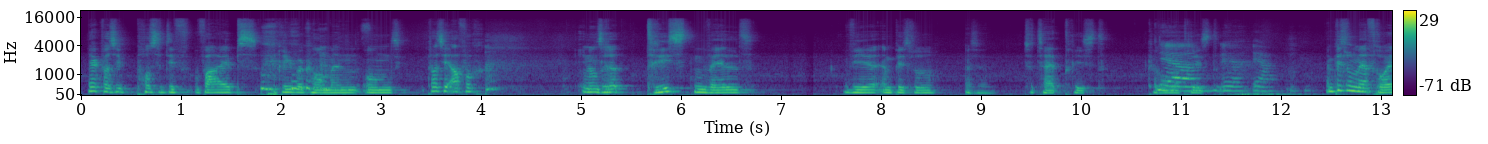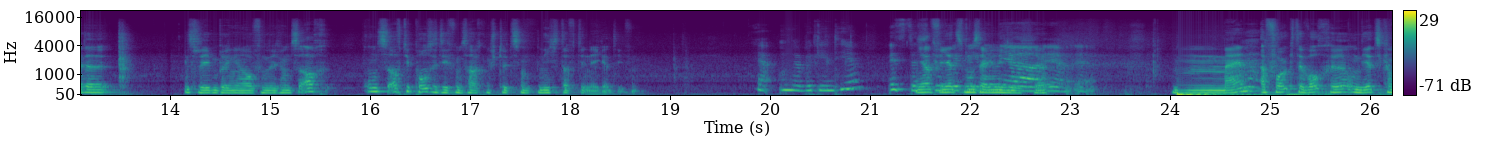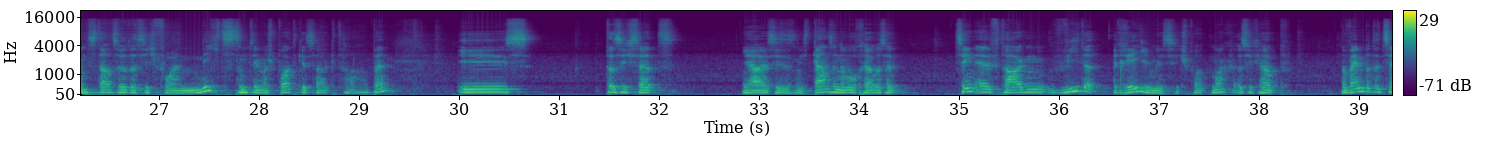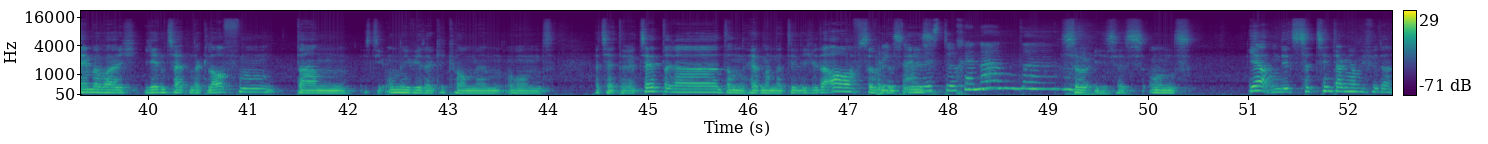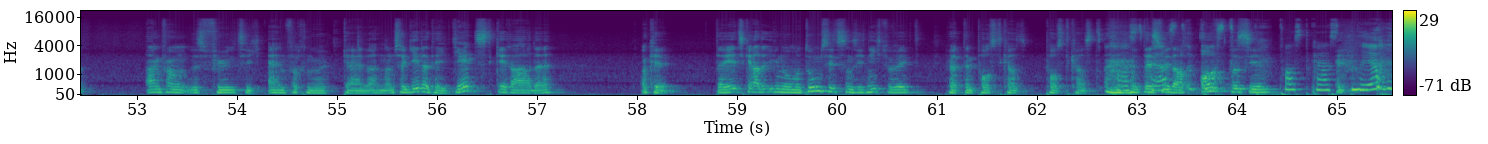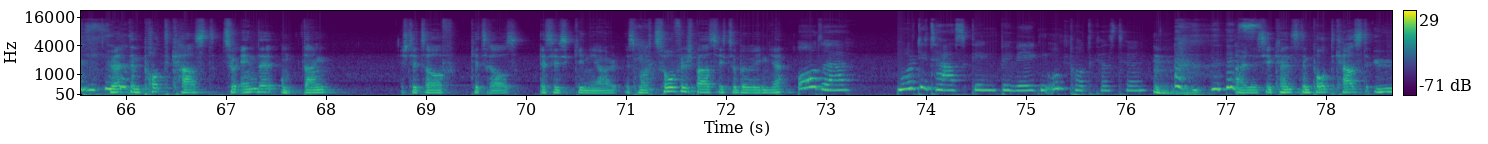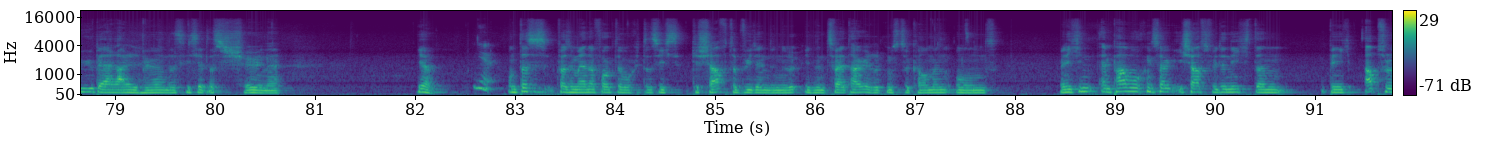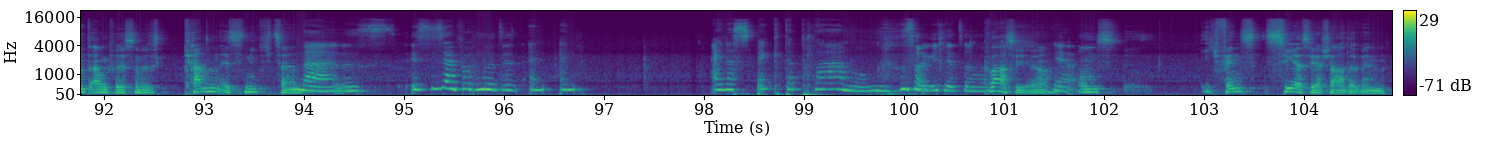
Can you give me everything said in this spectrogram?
ja, quasi positive Vibes rüberkommen und quasi einfach in unserer tristen Welt wir ein bisschen, also zurzeit trist, Corona Ja, trist, ja, ja. ein bisschen mehr Freude ins Leben bringen hoffentlich und auch uns auf die positiven Sachen stützen und nicht auf die negativen. Ja, und wer beginnt hier? Jetzt Ja, für jetzt muss eigentlich ja, ich, ja. ja. Ja, Mein Erfolg der Woche, und jetzt kommt es dazu, dass ich vorher nichts zum Thema Sport gesagt habe, ist, dass ich seit, ja, es ist jetzt nicht ganz eine Woche, aber seit 10, 11 Tagen wieder regelmäßig Sport mache. Also ich habe November, Dezember war ich jeden zweiten Tag laufen, dann ist die Uni wieder gekommen und etc. etc. Dann hört man natürlich wieder auf, so wie Bringt das alles ist. durcheinander. So ist es. Und ja, und jetzt seit 10 Tagen habe ich wieder angefangen und es fühlt sich einfach nur geil an. Also jeder, der jetzt gerade, okay, der jetzt gerade irgendwo mal dumm sitzt und sich nicht bewegt, hört den Postcast. Postcast. Postcast, Das wird auch Post- oft passieren. Postkasten, ja. Hört den Podcast zu Ende und dann steht's auf, geht's raus. Es ist genial. Es macht so viel Spaß, sich zu bewegen, ja? Oder Multitasking, bewegen und Podcast hören. Mhm. Alles, ihr könnt den Podcast überall hören, das ist ja das Schöne. Ja. Ja. Und das ist quasi mein Erfolg der Woche, dass ich es geschafft habe, wieder in den, in den Zwei-Tage-Rhythmus zu kommen. Und wenn ich in ein paar Wochen sage, ich schaff's wieder nicht, dann bin ich absolut angefressen, weil das kann es nicht sein. Nein, es, es ist einfach nur ein, ein, ein Aspekt der Planung, sage ich jetzt einmal. Quasi, ja. Ja. Und ich fände es sehr, sehr schade, wenn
